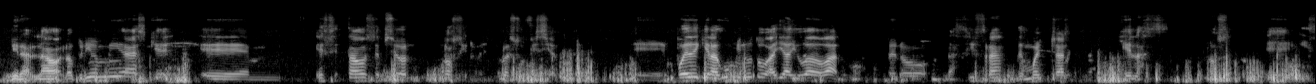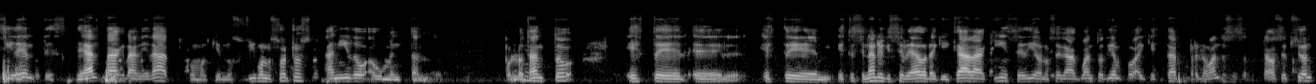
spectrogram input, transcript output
Mira, la, opinión mía es que eh, ese estado de excepción no sirve, no es suficiente. puede que en algún minuto haya ayudado algo, pero las cifras demuestran que las eh, incidentes de alta gravedad como el que nos sufrimos nosotros han ido aumentando. Por lo tanto, este, este, este escenario que se ve ahora, que cada 15 días o no sé cada cuánto tiempo hay que estar renovando ese estado de excepción,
